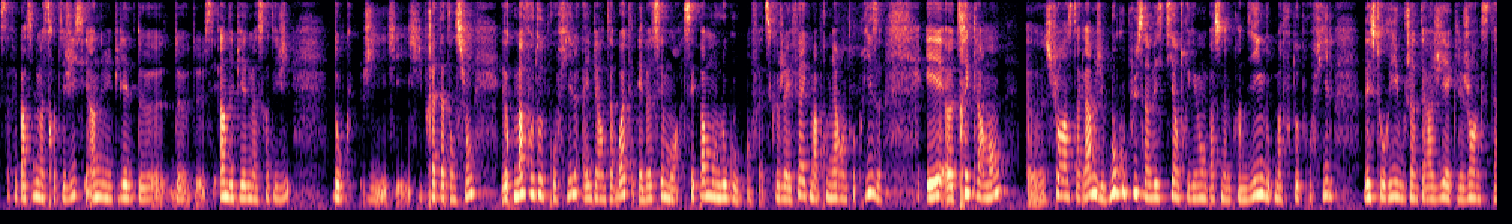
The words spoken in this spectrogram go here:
ça fait partie de ma stratégie, c'est un, des piliers de ma stratégie. Donc j'y prête attention. Et donc ma photo de profil avec bien ta boîte, eh ben c'est moi, c'est pas mon logo en fait, ce que j'avais fait avec ma première entreprise. Et euh, très clairement, euh, sur Instagram, j'ai beaucoup plus investi entre guillemets mon personal branding, donc ma photo de profil, des stories où j'interagis avec les gens, etc.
